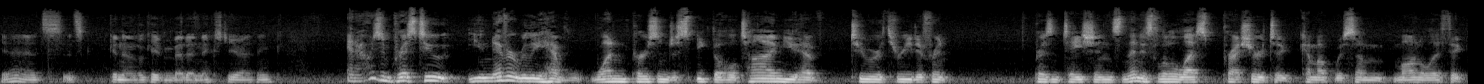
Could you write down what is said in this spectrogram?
yeah, it's it's gonna look even better next year, I think. And I was impressed too. You never really have one person just speak the whole time. You have two or three different presentations, and then it's a little less pressure to come up with some monolithic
